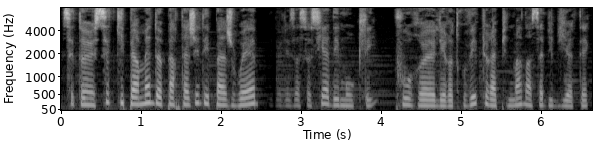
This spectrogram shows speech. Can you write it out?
C'est un site qui permet de partager des pages web et de les associer à des mots-clés pour euh, les retrouver plus rapidement dans sa bibliothèque.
